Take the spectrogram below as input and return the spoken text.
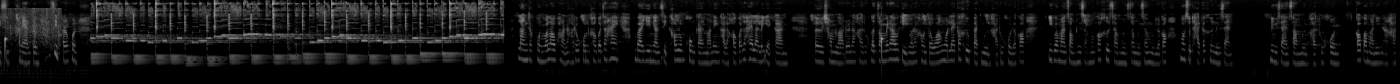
40 คะแนนเต็ม 50ค่ะทุกคน ลังจากผลว่าเราผ่านนะคะ ทุกคนเขาก็จะให้ใบยืนยันสิทธิ์เข้าร่วมโครงการมาเองค่ะ แล้วเขาก็จะให้รายละเอียดการเออชำระด้วยนะคะทุกคนเราจำไม่ได้ว่ากี่งวดนะคะแต่ว่างวดแรกก็คือ 80,000ค่ะทุกคนแล้วก็อีกประมาณ2อถึงสามหมื่นก็คือสามหมื่นสามหมื่นสามหมื่นแล้วก็งวดสุดท้ายก็คือ1นึ่งแสนหนึ่งแสนสามหมื่นค่ะทุกคนก็ประมาณนี้นะคะ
